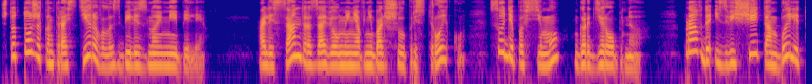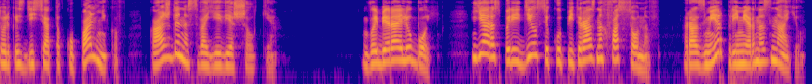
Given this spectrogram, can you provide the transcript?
что тоже контрастировало с белизной мебели. Александра завел меня в небольшую пристройку, судя по всему, гардеробную. Правда, из вещей там были только с десяток купальников, каждый на своей вешалке. «Выбирай любой. Я распорядился купить разных фасонов. Размер примерно знаю».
